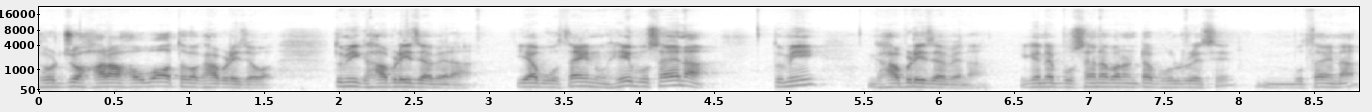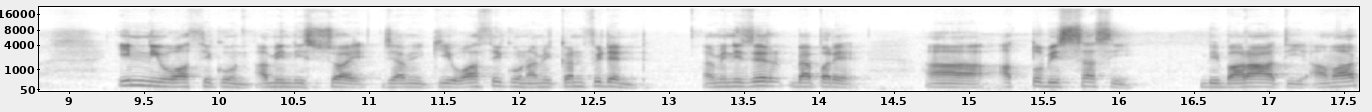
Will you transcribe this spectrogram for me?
ধৈর্য হারা হওয়া অথবা ঘাবড়ে যাওয়া। তুমি ঘাবড়ে যাবে না। ইয়া বুসাইনু, হে বুসাইনা, তুমি ঘাবড়ে যাবে না। এখানে বুসাইনা বানানটা ভুল রয়েছে, বুসাইনা। ইন্নি ওয়াসিকুন, আমি নিশ্চয় যে আমি কি ওয়াসিকুন, আমি কনফিডেন্ট আমি নিজের ব্যাপারে আত্মবিশ্বাসী, বিবারাতি, আমার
